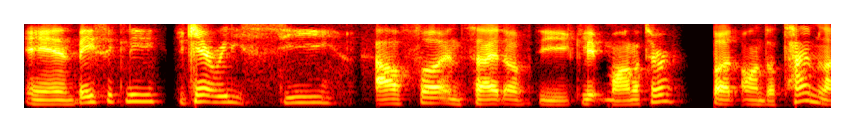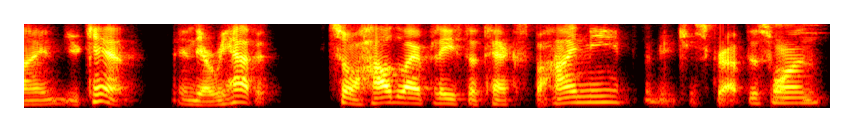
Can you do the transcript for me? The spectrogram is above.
And basically you can't really see alpha inside of the clip monitor but on the timeline, you can. And there we have it. So how do I place the text behind me? Let me just grab this one,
